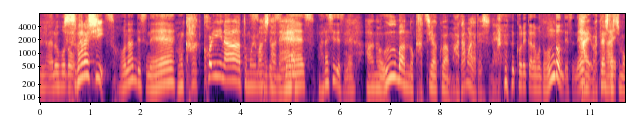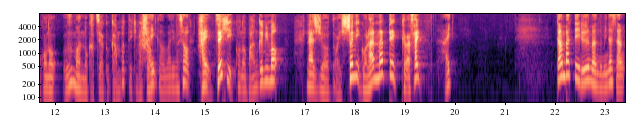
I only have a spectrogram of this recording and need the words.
なる」ほど。素晴らしい。そうなんですね。うんかっこいいなと思いましたね。です素晴らしいですね。あのウーマンの活躍はまだまだですね。これからもどんどんですね。はい私たちもこのウーマンの活躍頑張っていきましょう。はい頑張りましょう。はい、ぜひこの番組もラジオと一緒にご覧になってください。はい。頑張っているウーマンの皆さん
